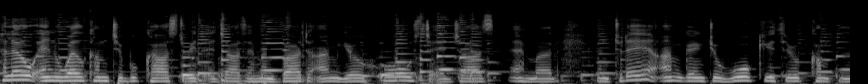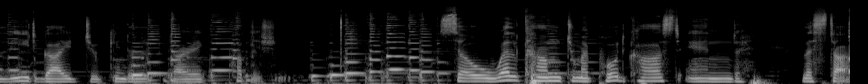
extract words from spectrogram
Hello and welcome to Bookcast with Ajaz Ahmed Bhatt. I'm your host Ajaz Ahmed and today I'm going to walk you through complete guide to Kindle Direct Publishing. So welcome to my podcast and let's start.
